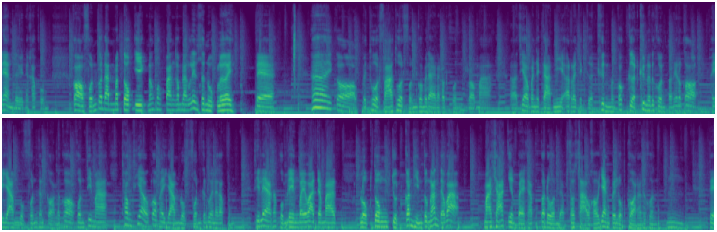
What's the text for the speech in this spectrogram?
แน่นเลยนะครับผมก็ฝนก็ดันมาตกอีกน้องปังปังกำลังเล่นสนุกเลย แต่ เฮ้ยก็ไปโทษฟ้าโทษฝนก็ไม่ได้นะครับทุกคนเรามาเที่ยวบรรยากาศนี้อะไรจะเกิดขึ้นมันก็เกิดขึ้นนะทุกคน ตอนนี้เราก็พยายามหลบฝนกันก่อน แล้วก็คนที่มาท่องเที่ยวก็พยายามหลบฝนกันด้วยนะครับผมทีแรกครับผมเลงไว้ว่าจะมาหลบตรงจุดก้อนหินตรงนั้น แต่ว่ามาช้าเกินไปครับ ก็โดนแบบสาวๆเขาแย่งไปหลบก่อนนะทุกคน อืมแต่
